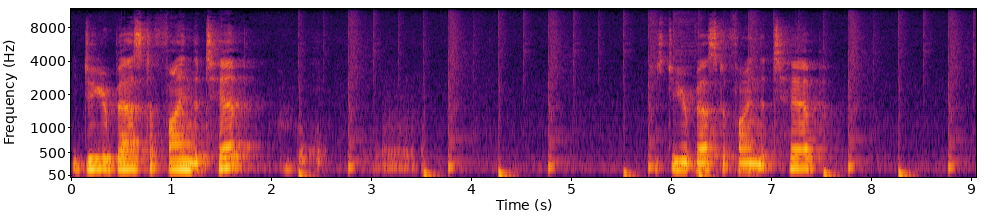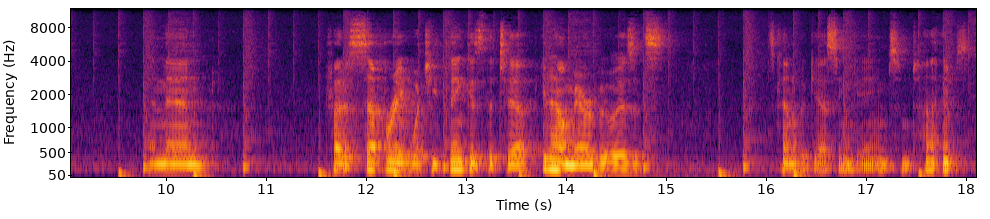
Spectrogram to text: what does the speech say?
you do your best to find the tip. Just do your best to find the tip and then try to separate what you think is the tip. You know how marabou is, it's, it's kind of a guessing game sometimes.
